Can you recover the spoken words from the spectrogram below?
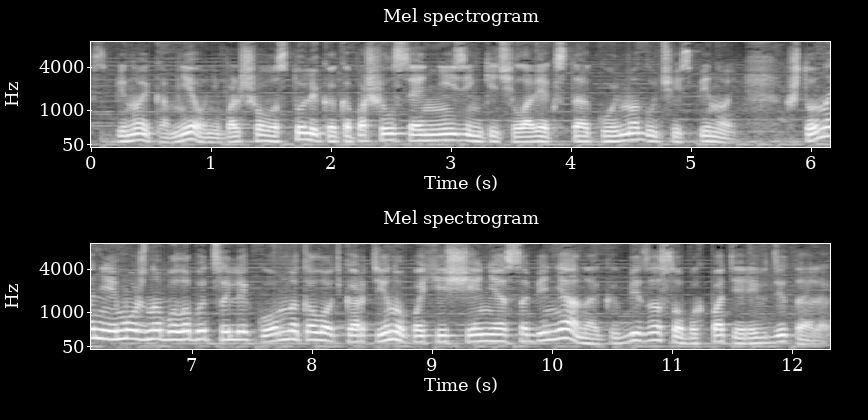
Спиной ко мне у небольшого столика копошился низенький человек с такой могучей спиной, что на ней можно было бы целиком наколоть картину похищения сабинянок без особых потерь в деталях.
